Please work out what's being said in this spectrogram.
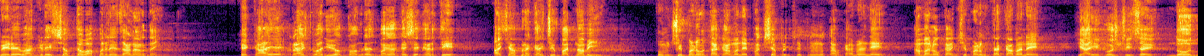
वेडेवाकडे शब्द वापरले जाणार नाही. हे काय राष्ट्रवादी युवक काँग्रेस बघा कसे करते अशा प्रकारची बदनामी तुमची पण होता कामा नये पक्षापची पण होता कामा नये आम्हा लोकांची पण होता कामा नये याही गोष्टीचं नोंद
